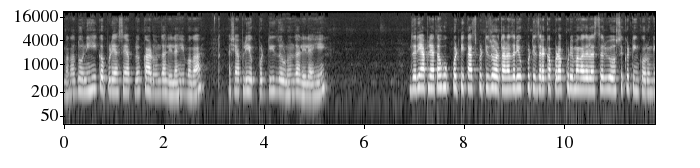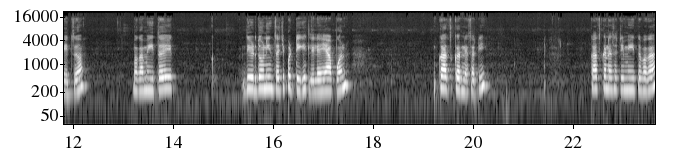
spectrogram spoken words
बघा दोन्हीही कपडे असे आपलं काढून झालेलं आहे बघा. अशी आपली एकपट्टी जोडून झालेली आहे. जरी आपली आता हुकपट्टी काचपट्टी जोडताना जरी एकपट्टी जरा कपडा पुढे मागा झाला तर व्यवस्थित कटिंग करून घ्यायचं. बघा मी इथं एक दीड दोन इंचाची पट्टी घेतलेली आहे आपण. काच करण्यासाठी. काच करण्यासाठी मी इथं बघा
